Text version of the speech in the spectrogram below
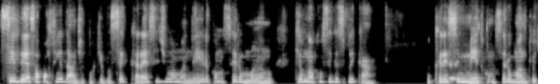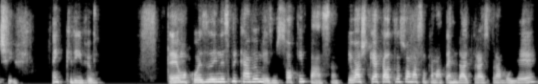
se dê essa oportunidade, porque você cresce de uma maneira como ser humano que eu não consigo explicar. O crescimento como ser humano que eu tive. É incrível. É uma coisa inexplicável mesmo, só quem passa. Eu acho que é aquela transformação que a maternidade traz para a mulher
